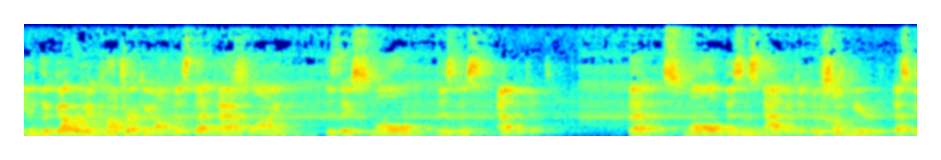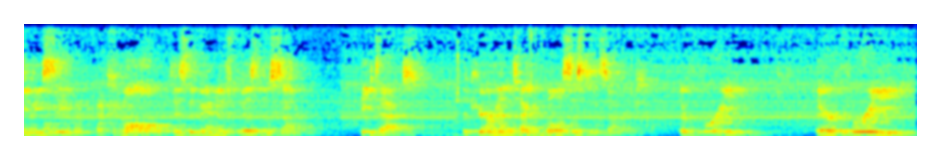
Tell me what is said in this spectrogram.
In the government contracting office, that dashed line is a small business advocate. That small business advocate, there's some here, SBDC, Small Disadvantaged Business Center, PTACs, Procurement Technical Assistance Centers. They're free. They're free.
